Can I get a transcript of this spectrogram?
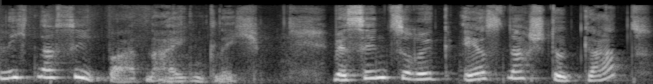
Nicht nach Südbaden eigentlich. Wir sind zurück erst nach Stuttgart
